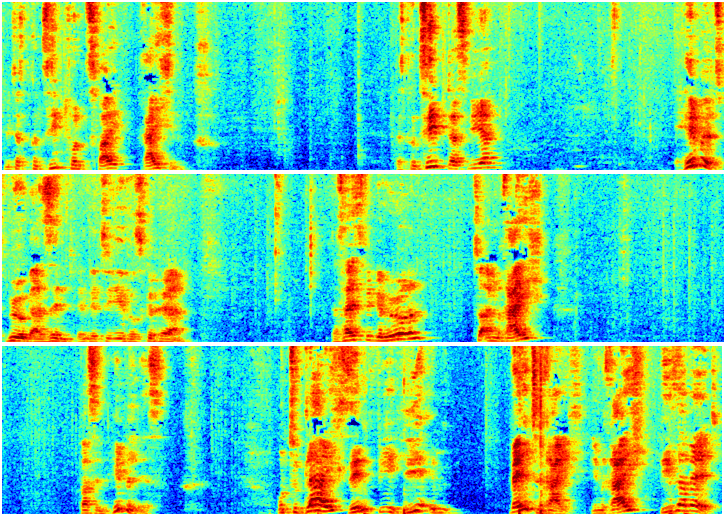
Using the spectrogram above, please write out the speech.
Mit das Prinzip von zwei Reichen. Das Prinzip, dass wir Himmelsbürger sind, wenn wir zu Jesus gehören. Das heißt, wir gehören zu einem Reich, was im Himmel ist. Und zugleich sind wir hier im Weltreich, im Reich dieser Welt.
